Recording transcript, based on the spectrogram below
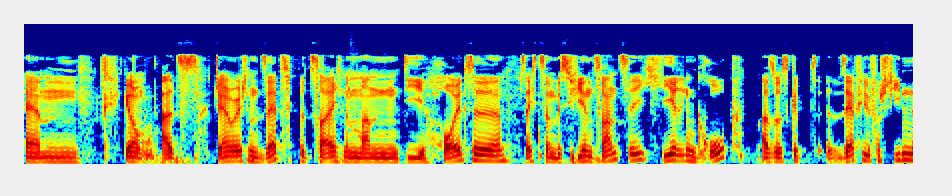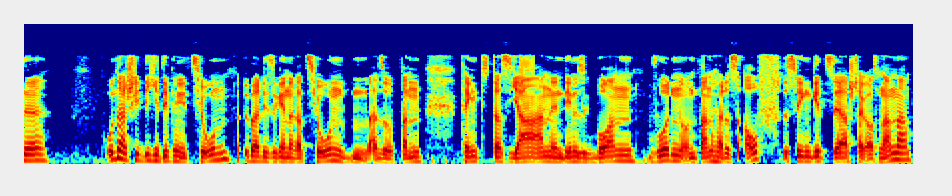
Ähm, genau, als Generation Z bezeichnet man die heute 16 bis 24-Jährigen grob. Also es gibt sehr viele verschiedene unterschiedliche Definitionen über diese Generation. Also wann fängt das Jahr an, in dem sie geboren wurden und wann hört es auf. Deswegen geht es sehr stark auseinander.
